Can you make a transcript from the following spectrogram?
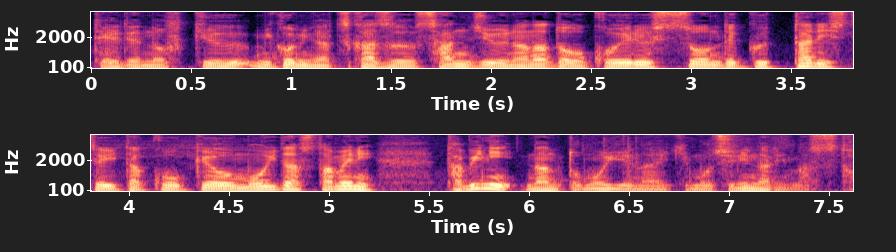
停電の普及見込みがつかず37度を超える室温でぐったりしていた光景を思い出すために旅に何とも言えない気持ちになりますと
